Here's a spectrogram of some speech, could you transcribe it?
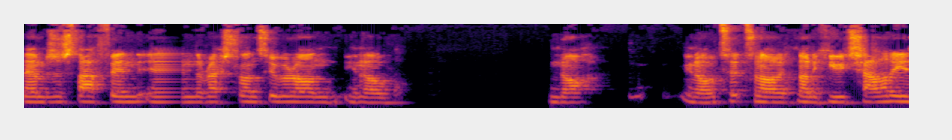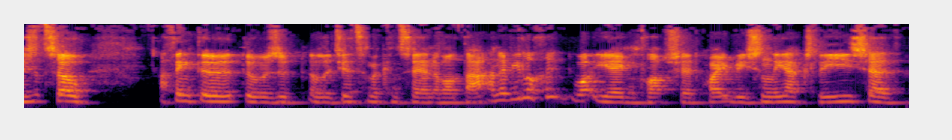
members of staff in, in the restaurants who were on, you know, not, you know, it's, it's not not a huge salary, is it? So I think there, there was a, a legitimate concern about that. And if you look at what Jurgen Klopp said quite recently, actually, he said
